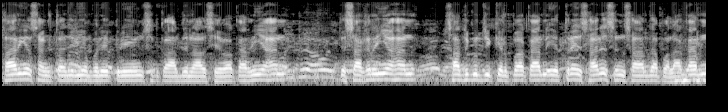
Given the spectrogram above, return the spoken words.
ਸਾਰੀਆਂ ਸੰਗਤਾਂ ਜਿਹੜੀਆਂ ਬੜੇ ਪ੍ਰੇਮ ਸਤਿਕਾਰ ਦੇ ਨਾਲ ਸੇਵਾ ਕਰ ਰਹੀਆਂ ਹਨ ਤੇ ਸਕ ਰਹੀਆਂ ਹਨ। ਸਤਿਗੁਰੂ ਜੀ ਕਿਰਪਾ ਕਰਨ, ਇਸ ਤਰ੍ਹਾਂ ਹੀ ਸਾਰੇ ਸੰਸਾਰ ਦਾ ਭਲਾ ਕਰਨ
